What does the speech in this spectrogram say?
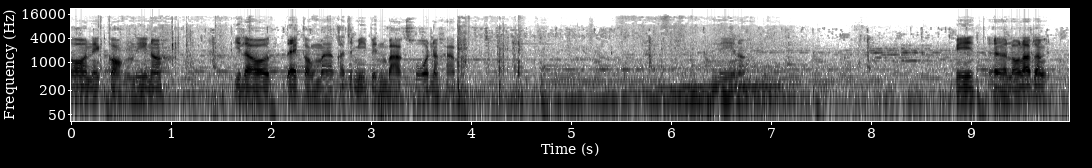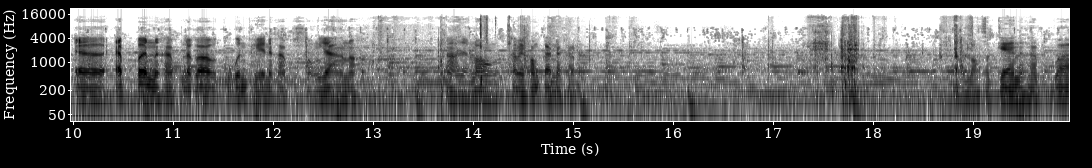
ก็ในกล่องนี้เนาะที่เราได้กล่องมาก็จะมีเป็นบาร์โค้ดนะครับ นี่เนาะมีเอ่อรองรับทั้งเอ่อ Apple นะครับ แล้วก็ Google Play นะครับสองอย่างเนาะอ่าจะลองทำไปพร้อมกันนะครับลองสแกนนะครับว่า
